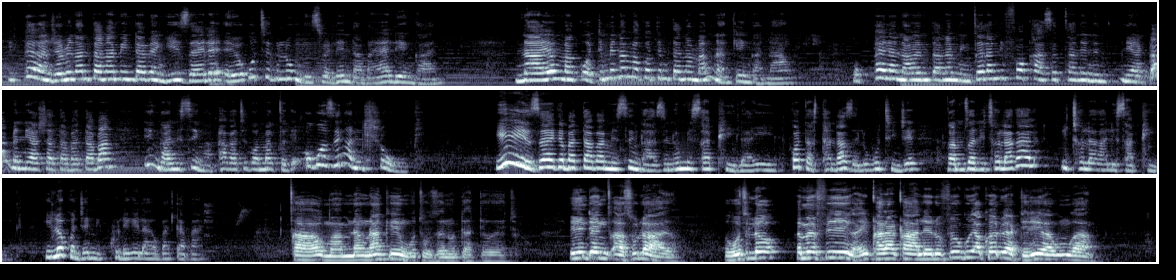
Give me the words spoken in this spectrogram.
Iphela nje mina mntanami into ebengiyizele eyokuthi kulungiswe le ndaba yale ngane naye umakoti mina makoti mntanami anginankinga nawe. Ukuphela nawe mntanami ngicela nifocus ekuthandeni niyaqambe niyashada batabami ingane isingaphakathi kwamagceke ukuze inganihluphi yize-ke batabami singazi noma isaphila yini kodwa sithandazela ukuthi nje ngamzwana itholakala itholakala isaphila. Yilokho nje ngikukhulekelayo batabami cha umama mina nginankinga ukuthi uze nodadewethu. Into engicasulayo ukuthi lo emefika iqhalaqhala lelo ufika uyakhwela uyadilika kumkami.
